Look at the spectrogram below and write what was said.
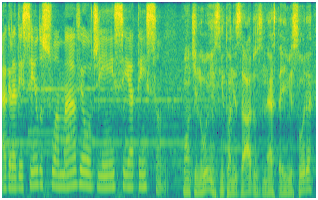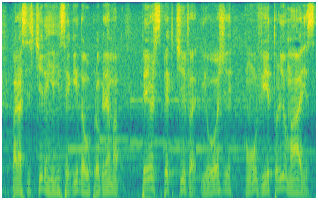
agradecendo sua amável audiência e atenção. Continuem sintonizados nesta emissora para assistirem em seguida o programa Perspectiva e hoje com o Vitor e o Mares,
